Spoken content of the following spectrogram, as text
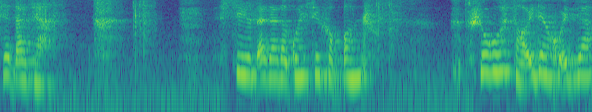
谢大家，谢谢大家的关心和帮助。如果我早一点回家，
